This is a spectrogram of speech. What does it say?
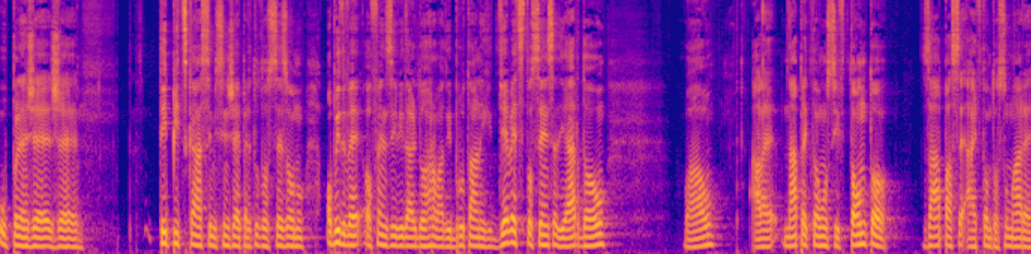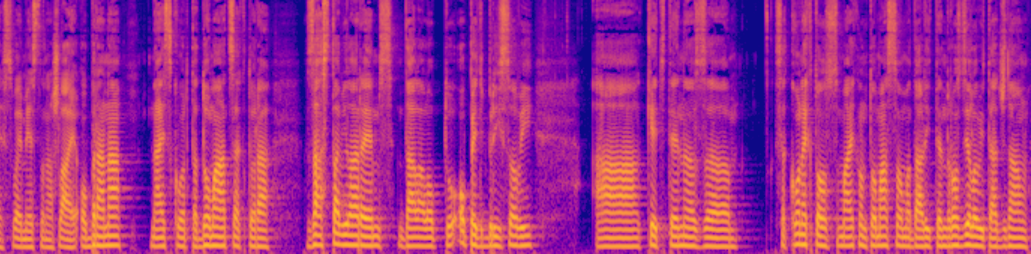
úplne, že, že typická si myslím, že aj pre túto sezónu. Obidve ofenzívy dali dohromady brutálnych 970 yardov wow, ale napriek tomu si v tomto zápase aj v tomto sumáre svoje miesto našla aj obrana. Najskôr tá domáca, ktorá zastavila Rams, dala loptu opäť Brisovi a keď ten z, sa konektol s Michaelom Thomasom a dali ten rozdielový touchdown,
